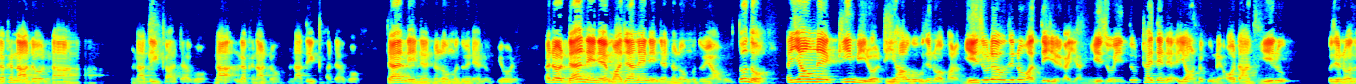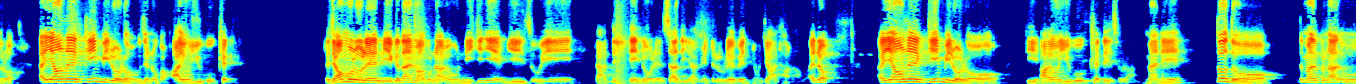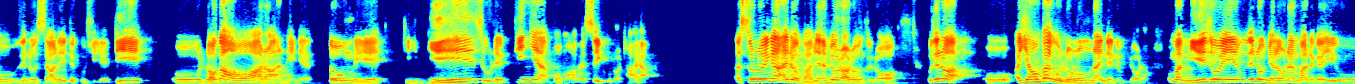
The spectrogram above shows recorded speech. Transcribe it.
လက္ခဏာတော့နာမနာတိကာတဘောနလက္ခဏာတော့မနာတိကာတဘောဓာတ်အနေနဲ့နှလုံးမသွင်းတယ်လို့ပြောတယ်အဲ့တော့ဓာတ်အနေနဲ့မာကျန်းလေးအနေနဲ့နှလုံးမသွင်းရဘူးတွတ်တော့အယောင်နဲ့ကင်းပြီးတော့ဒီဟာကိုဦးဇင်းတို့ကဘာလို့မြေဆိုလဲဦးဇင်းတို့ကသိတယ်ကကြီးမြေဆိုရင်သူထိုက်တဲ့အယောင်တစ်ခုနဲ့အော်ဒါမြေလို့ဦးဇင်းတို့ဆိုတော့ အယောင်နဲ့ကင်းပြီးတော့တော့ဦးဇင်းတို့ကအာယုံယူဖို့ခက်တယ်ဒါကြောင့်မလို့လဲမြေကတိုင်းမှာခုနကဟိုနီချင်းချင်းမြေဆိုရင်ဒါတင့်တော်တယ်စသည်အပြင်ဒီလိုလေးပဲညွှန်ကြားထားတာပေါ့အဲ့တော့အယောင်နဲ့ကင်းပြီးတော့တော့ဒီအာယုံယူဖို့ခက်တယ်ဆိုတာမှန်တယ်သို့တော့ဒီမှာခုနဟိုဦးဇင်းတို့စာလေးတစ်ခုရှိတယ်ဒီဟိုလောကဟောဟာရအနေနဲ့သုံးနေဒီမြေဆိုတဲ့ပညာအပေါ်မှာပဲစိတ်ကိုတော့ထားရအစွန်လိုင်းကအဲ့တော့ဗာပြန်ပြောတာတော့ဆိုတော့ဦးဇင်းတို့က ဟိုအယောင်ဘက်ကိုလုံးလုံးမနိုင်တယ်လို့ပြောတာဥပမာမြေဆိုရင်ဦးဇင်းတို့မျိုးလုံးထဲမှာတကယ်ကြီးဟို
